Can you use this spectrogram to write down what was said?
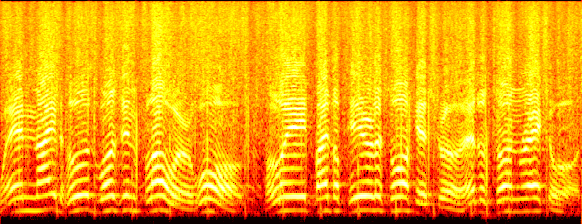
When knighthood was in flower, waltz, played by the peerless orchestra, Edison Record.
